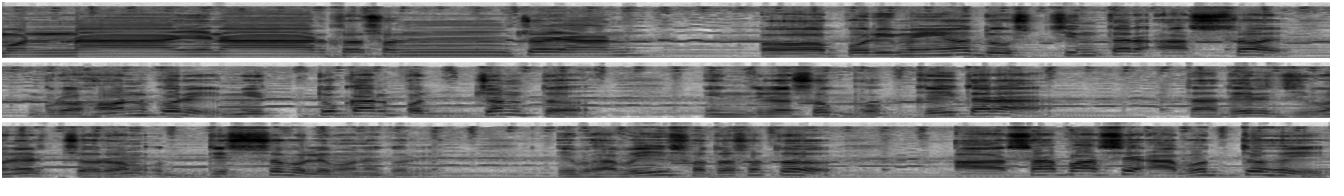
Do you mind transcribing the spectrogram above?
মন্নায়নার্থ সঞ্চয়ান। অপরিমেয় দুশ্চিন্তার আশ্রয় গ্রহণ করে মৃত্যুকাল পর্যন্ত ইন্দ্রিয় সুখ ভোগকেই তারা তাদের জীবনের চরম উদ্দেশ্য বলে মনে করে। এভাবেই শত শত আশাপাশে আবদ্ধ হয়ে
